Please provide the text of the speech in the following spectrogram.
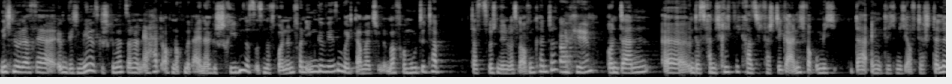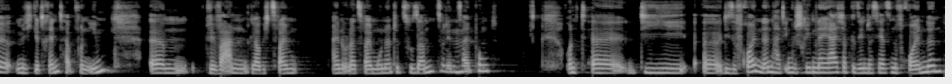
nicht nur, dass er irgendwelche Mädels geschrieben hat, sondern er hat auch noch mit einer geschrieben, das ist eine Freundin von ihm gewesen, wo ich damals schon immer vermutet habe, dass zwischen denen was laufen könnte. Okay. Und dann, äh, und das fand ich richtig krass, ich verstehe gar nicht, warum ich da eigentlich nicht auf der Stelle mich getrennt habe von ihm. Ähm, wir waren, glaube ich, zwei, ein oder zwei Monate zusammen zu dem Zeitpunkt. Und äh, die äh, diese Freundin hat ihm geschrieben, na ja, ich habe gesehen, du hast jetzt eine Freundin.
